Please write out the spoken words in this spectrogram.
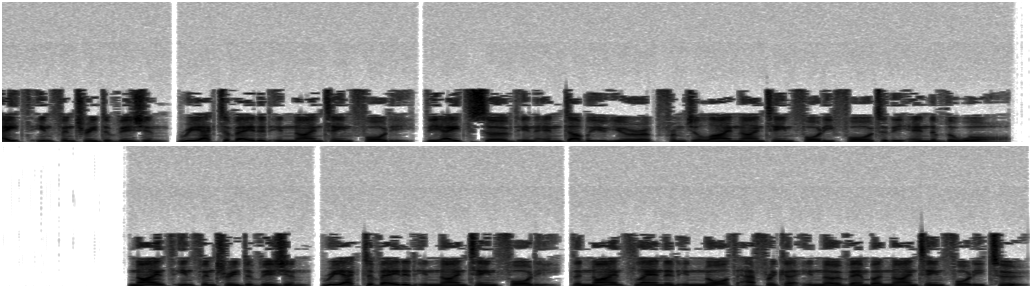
8th Infantry Division, reactivated in 1940, the 8th served in NW Europe from July 1944 to the end of the war. 9th Infantry Division, reactivated in 1940, the 9th landed in North Africa in November 1942,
